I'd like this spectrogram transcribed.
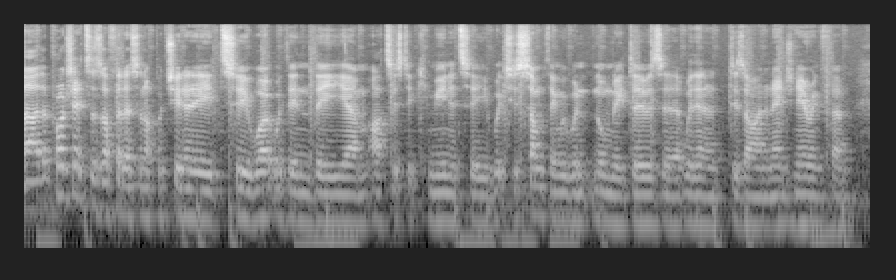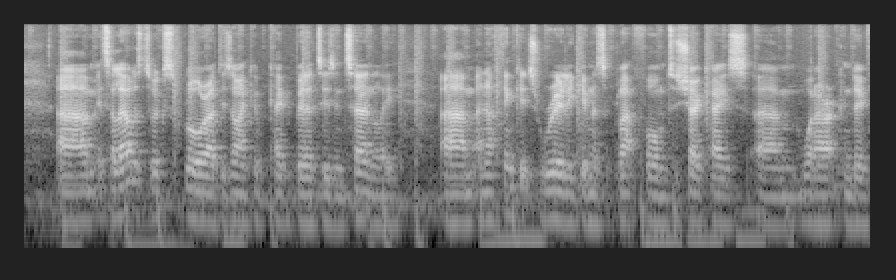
Uh, the project has offered us an opportunity to work within the um, artistic community, which is something we wouldn't normally do as a, within a design and engineering firm. Um, it's allowed us to explore our design capabilities internally, um, and I think it's really given us a platform to showcase um, what Arup can do.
